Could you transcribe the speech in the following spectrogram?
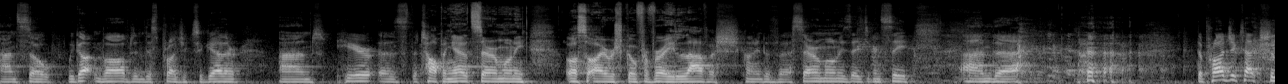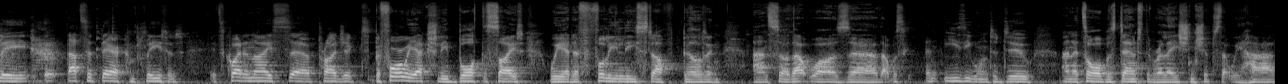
And so we got involved in this project together. And here is the topping out ceremony. Us Irish go for very lavish kind of uh, ceremonies, as you can see. And uh, the project actually, that's it there, completed. it's quite a nice uh, project. Before we actually bought the site, we had a fully leased up building, and so that was uh, that was an easy one to do. And it's always down to the relationships that we had.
